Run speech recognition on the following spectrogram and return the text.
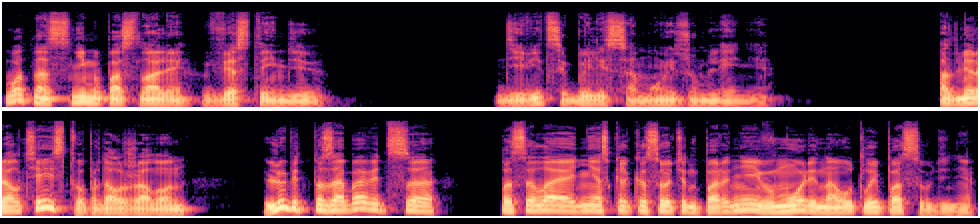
Вот нас с ним и послали в Вест-Индию. Девицы были само изумление. «Адмиралтейство», — продолжал он, — «любит позабавиться, посылая несколько сотен парней в море на утлой посудине.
